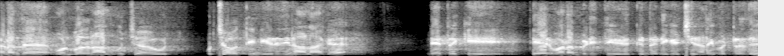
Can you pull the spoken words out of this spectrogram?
கடந்த ஒன்பது நாள் உச்ச உற்சவத்தின் இறுதி நாளாக நேற்றைக்கு தேர் வடம் பிடித்து இழுக்கின்ற நிகழ்ச்சி நடைபெற்றது.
